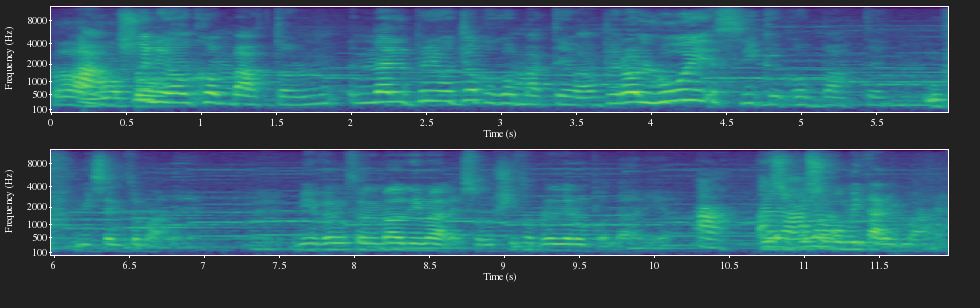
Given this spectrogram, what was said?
Ah, ah, non so. quindi non combattono. Nel primo gioco combattevano, però lui sì che combatte. Uff, mi sento male. Mi è venuto il mal di mare, sono uscito a prendere un po' d'aria. Ah, Così allora, posso allora- vomitare in mare.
